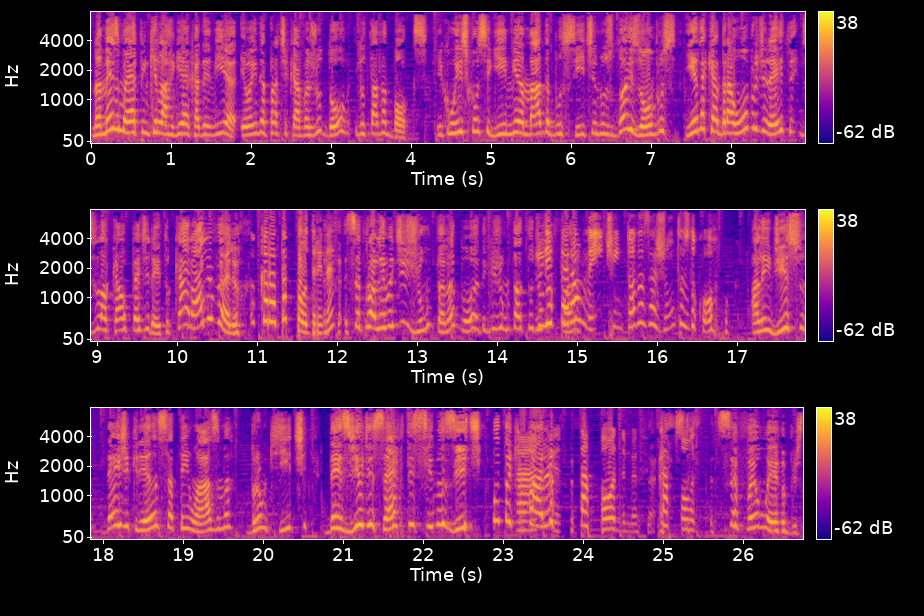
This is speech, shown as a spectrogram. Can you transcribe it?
Na mesma época em que larguei a academia, eu ainda praticava judô e lutava boxe. E com isso consegui minha amada bursite nos dois ombros e ainda quebrar o ombro direito e deslocar o pé direito. Caralho, velho. O cara tá podre, né? Isso é problema de junta, na boa. Tem que juntar tudo de uma Literalmente em todas as juntas do corpo. Além disso, desde criança tenho asma, bronquite, desvio de septo e sinusite. Puta que Ah, pariu. filho, tá podre, meu filho. Tá podre. Você foi um erro, bicho.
